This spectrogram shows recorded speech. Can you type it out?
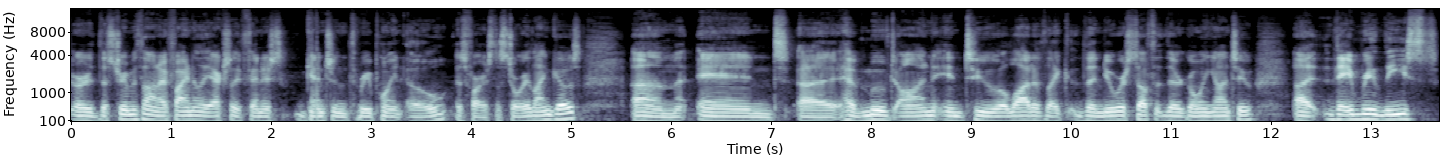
or the streamathon, I finally actually finished Genshin 3.0 as far as the storyline goes, um, and uh, have moved on into a lot of like the newer stuff that they're going on to. Uh, they released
